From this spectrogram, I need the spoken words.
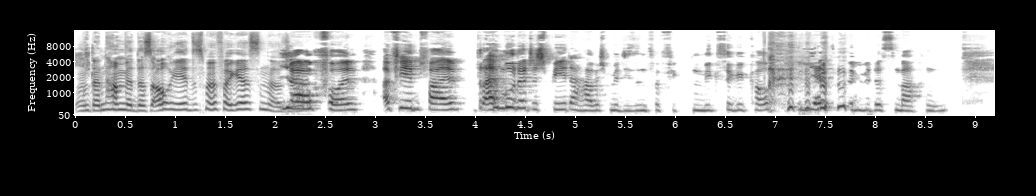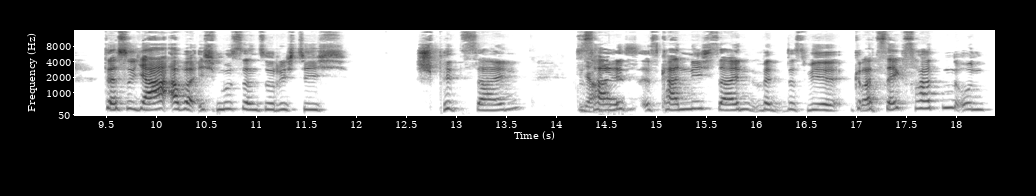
Und dann haben wir das auch jedes Mal vergessen. Also. Ja, voll. Auf jeden Fall, drei Monate später habe ich mir diesen verfickten Mixer gekauft. Und jetzt können wir das machen. Das so, ja, aber ich muss dann so richtig spitz sein. Das Ja. heißt, es kann nicht sein, wenn, dass wir gerade Sex hatten und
